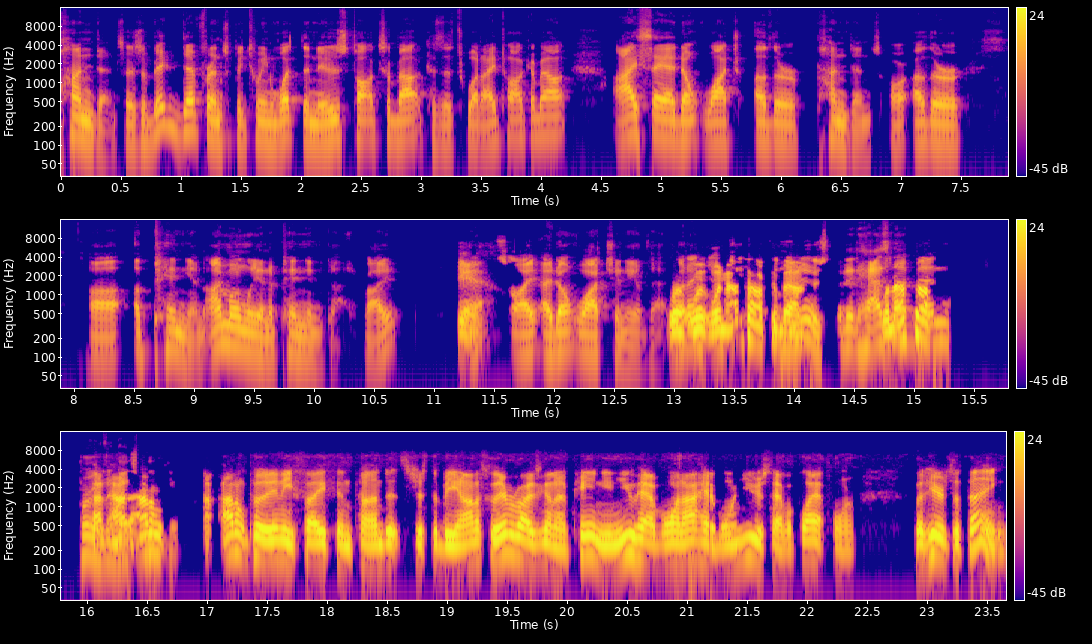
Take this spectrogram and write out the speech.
pundits. There's a big difference between what the news talks about because it's what I talk about. I say I don't watch other pundits or other uh, opinion. I'm only an opinion guy, right? Yeah. so I, I, don't watch any of that. Well, when, I, when I talked about news, but it has not talk, been I, I, I, don't. I don't put any faith in pundits. Just to be honest, because everybody's got an opinion. You have one. I have one. You just have a platform. But here's the thing:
